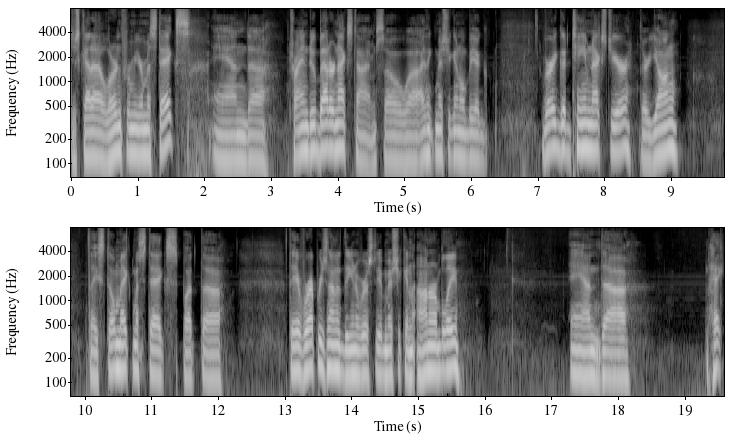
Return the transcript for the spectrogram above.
just got to learn from your mistakes and uh, try and do better next time. So uh, I think Michigan will be a very good team next year. They're young, they still make mistakes, but uh, They have represented the University of Michigan honorably, and uh, heck,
